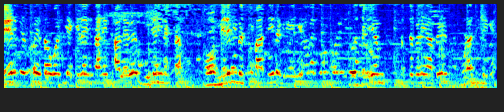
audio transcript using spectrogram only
रेयर केस में ऐसा होगा कि अकेला इंसान ही खा लेगा मुझे नहीं लगता। और मेरे भी बस की बात नहीं लग रही है तो चलिए हम सबसे पहले यहाँ पे थोड़ा सी देखें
